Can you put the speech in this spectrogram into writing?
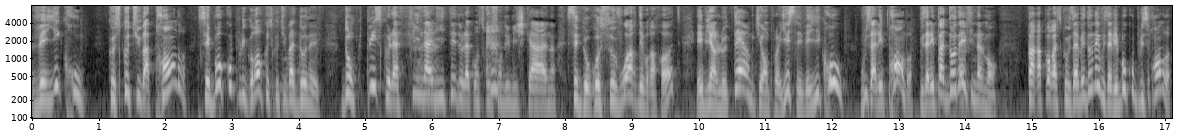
veillicrou que ce que tu vas prendre, c'est beaucoup plus grand que ce que tu vas donner. Donc, puisque la finalité de la construction du Mishkan, c'est de recevoir des brachot, eh bien, le terme qui est employé, c'est veikrou. Vous allez prendre, vous n'allez pas donner finalement. par rapport à ce que vous avez donné. Vous avez beaucoup plus prendre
